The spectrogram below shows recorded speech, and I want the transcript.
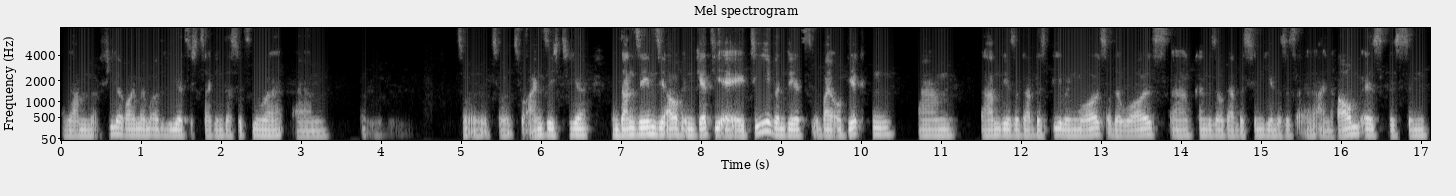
Wir haben viele Räume modelliert. Ich zeige Ihnen das jetzt nur ähm, zur, zur, zur, Einsicht hier. Und dann sehen Sie auch in Getty AAT, wenn wir jetzt bei Objekten, ähm, da haben wir sogar bis B-Ring Walls oder Walls, äh, können wir sogar bis hingehen, dass es äh, ein Raum ist, bis hin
